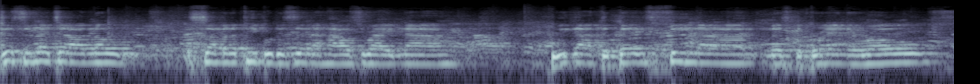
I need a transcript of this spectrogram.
just to let y'all know some of the people that's in the house right now. We got the bass phenom, Mr. Brandon Rose.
